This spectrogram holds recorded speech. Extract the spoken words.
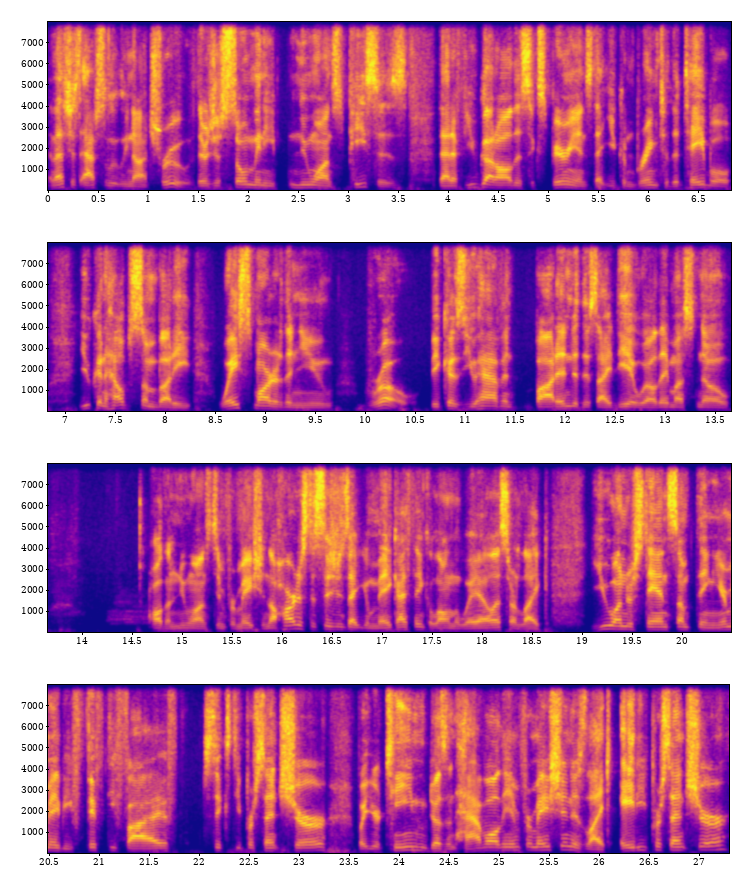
And that's just absolutely not true. There's just so many nuanced pieces that if you've got all this experience that you can bring to the table, you can help somebody way smarter than you grow because you haven't bought into this idea, well, they must know all the nuanced information. The hardest decisions that you make, I think, along the way, Ellis, are like you understand something, you're maybe 55, 60% sure, but your team who doesn't have all the information is like 80% sure.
